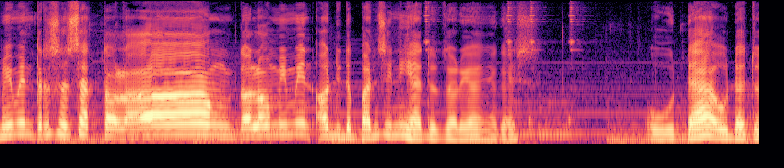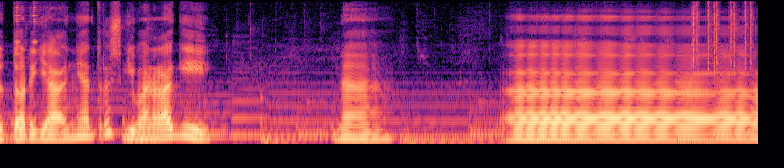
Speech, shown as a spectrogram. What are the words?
Mimin tersesat, tolong, tolong Mimin. Oh di depan sini ya tutorialnya guys. Udah, udah tutorialnya. Terus gimana lagi? Nah, eh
